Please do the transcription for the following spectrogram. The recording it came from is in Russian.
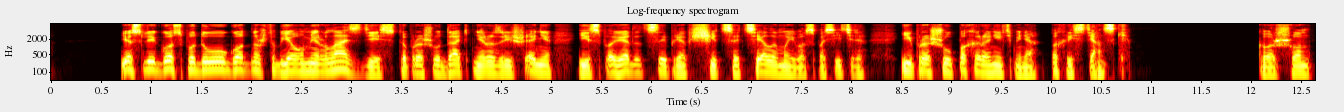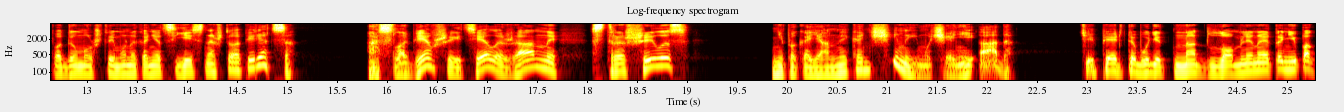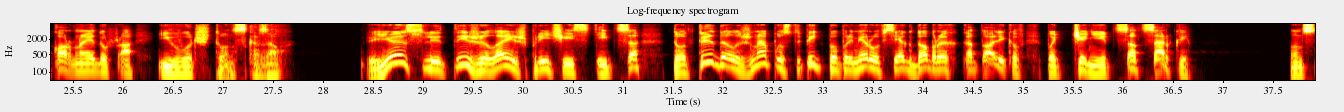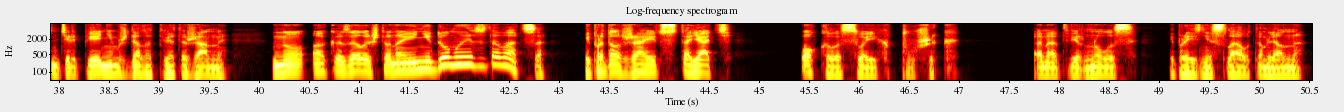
Если Господу угодно, чтобы я умерла здесь, то прошу дать мне разрешение исповедаться и приобщиться телом моего Спасителя, и прошу похоронить меня по-христиански». Коршон подумал, что ему, наконец, есть на что опереться. Ослабевшее тело Жанны страшилось непокаянной кончины и мучений ада. Теперь-то будет надломлена эта непокорная душа. И вот что он сказал. «Если ты желаешь причаститься, то ты должна поступить по примеру всех добрых католиков, подчиниться церкви». Он с нетерпением ждал ответа Жанны, но оказалось, что она и не думает сдаваться, и продолжает стоять около своих пушек. Она отвернулась и произнесла утомленно.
